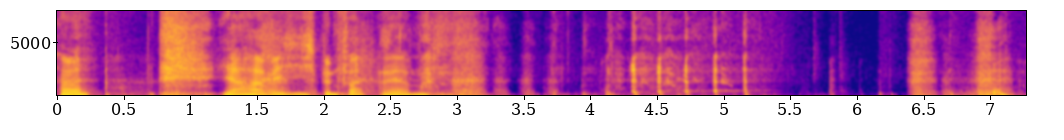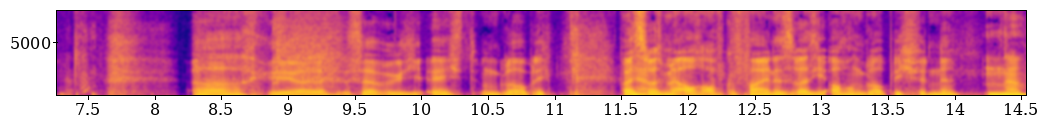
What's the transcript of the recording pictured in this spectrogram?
Hä? Ja, habe ich. Ich bin Feuerwehrmann. Ach, ja, das ist ja wirklich echt unglaublich. Weißt du, Ja. was mir auch aufgefallen ist, was ich auch unglaublich finde? Na?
